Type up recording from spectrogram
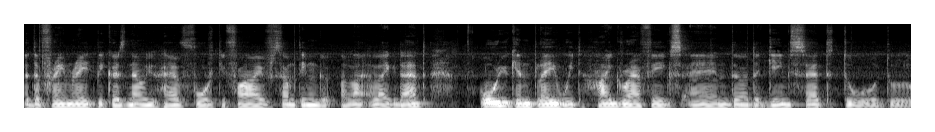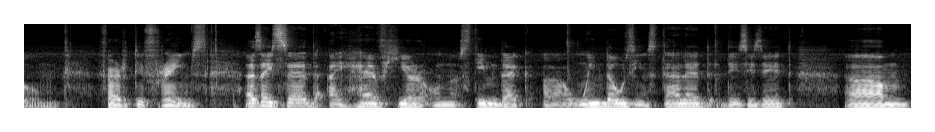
uh, the frame rate because now you have 45 something li like that. Or you can play with high graphics and uh, the game set to, to 30 frames. As I said I have here on Steam Deck uh, Windows installed. This is it. Um,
